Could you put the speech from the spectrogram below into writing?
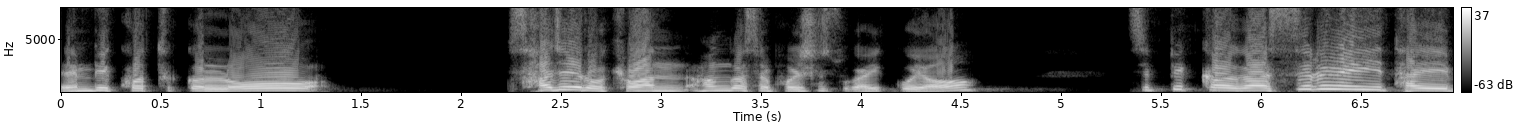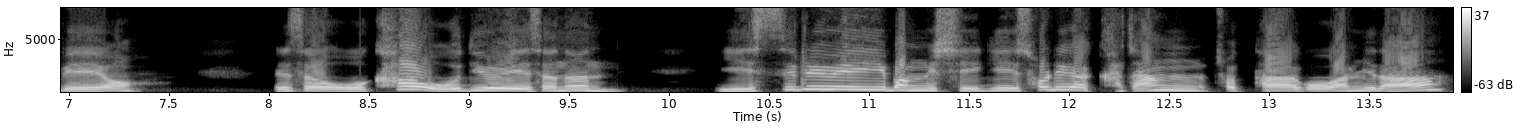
MB 쿼트 걸로 사제로 교환한 것을 보실 수가 있고요. 스피커가 3웨이 타입이에요. 그래서 카 오디오에서는 이 3웨이 방식이 소리가 가장 좋다고 합니다.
